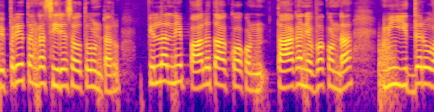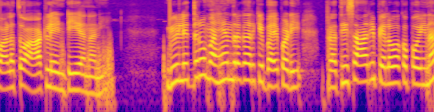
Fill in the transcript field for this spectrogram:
విపరీతంగా సీరియస్ అవుతూ ఉంటారు. పిల్లల్ని పాలు తాక్కోకుండా తాగనివ్వకుండా మీ ఇద్దరు వాళ్ళతో ఆటలేంటి అనని. వీళ్ళిద్దరూ మహేంద్ర గారికి భయపడి ప్రతిసారి పిలవకపోయినా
